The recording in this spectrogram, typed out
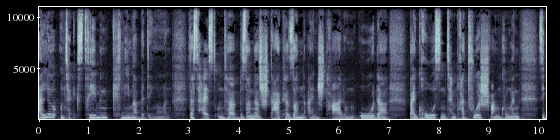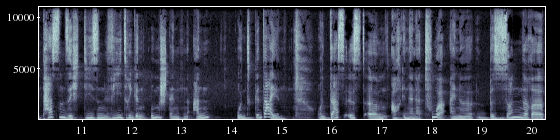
alle unter extremen Klimabedingungen. Das heißt unter besonders starker Sonneneinstrahlung oder bei großen Temperaturschwankungen. Sie passen sich diesen widrigen Umständen an und gedeihen. Und das ist ähm, auch in der Natur eine besondere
